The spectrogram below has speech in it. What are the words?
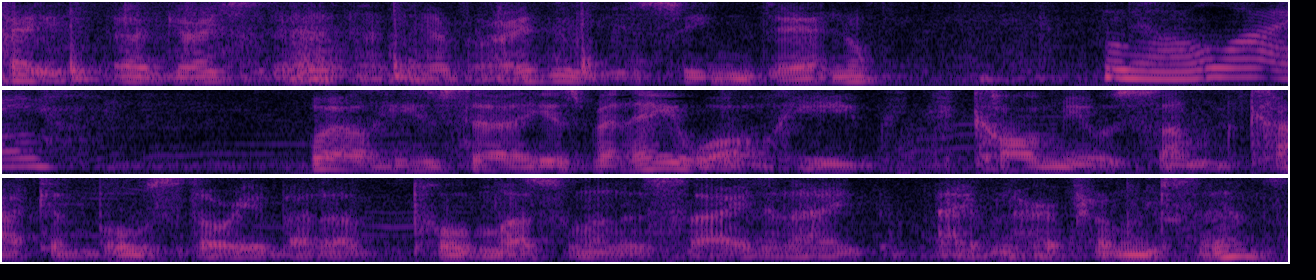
Hey, uh, guys, uh, have either of you seen Daniel? No, why? Well, he's uh, he's been AWOL. He called me with some cock and bull story about a pulled muscle in his side, and I, I haven't heard from him since.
